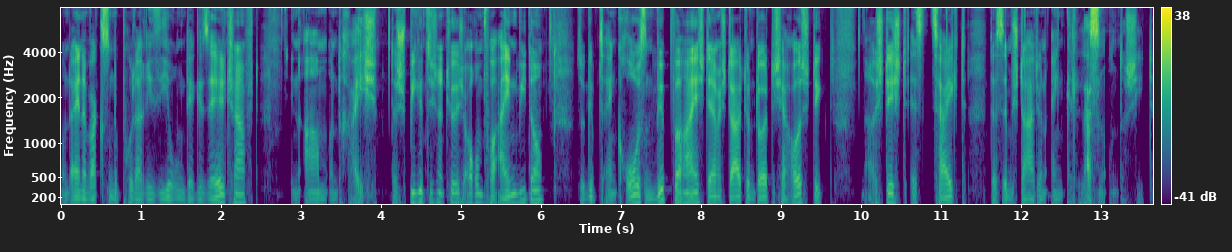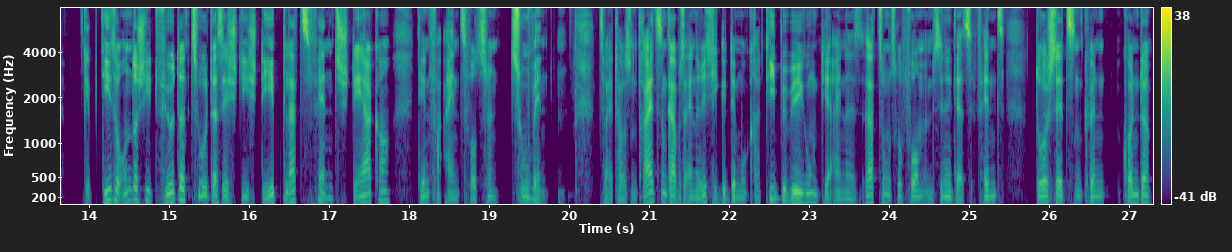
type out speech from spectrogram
und eine wachsende Polarisierung der Gesellschaft in arm und reich. Das spiegelt sich natürlich auch im Verein wieder. So gibt es einen großen VIP-Bereich, der im Stadion deutlich heraussticht. Es zeigt, dass im Stadion ein Klassenunterschied gibt. Dieser Unterschied führt dazu, dass sich die Stehplatzfans stärker den Vereinswurzeln zuwenden. 2013 gab es eine richtige Demokratiebewegung, die eine Satzungsreform im Sinne der Fans durchsetzen können, konnte.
